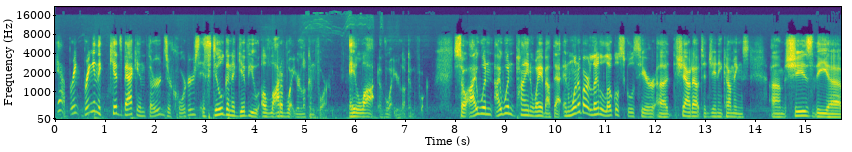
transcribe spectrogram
Yeah, bring bringing the kids back in thirds or quarters is still going to give you a lot of what you're looking for, a lot of what you're looking for. So I wouldn't I wouldn't pine away about that. And one of our little local schools here, uh, shout out to Jenny Cummings. Um, she's the uh,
